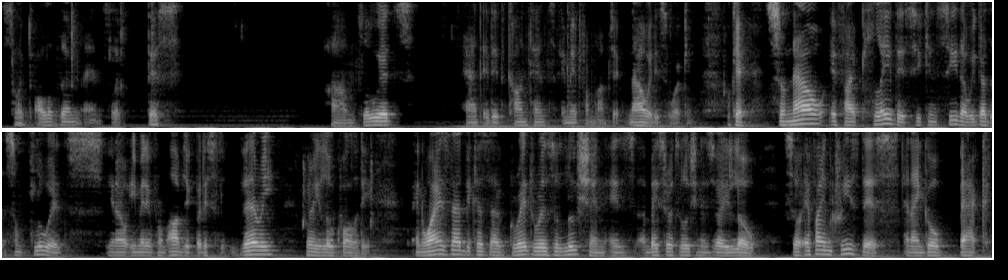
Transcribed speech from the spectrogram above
Select all of them and select this um, fluids and edit content emit from object. Now it is working. Okay so now if I play this you can see that we got some fluids you know emitting from object but it's very very low quality. And why is that? Because our grid resolution is uh, base resolution is very low. So if I increase this and I go back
